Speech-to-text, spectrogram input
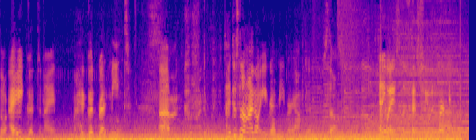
So I ate good tonight. I had good red meat. Um, I just don't. I don't eat red meat very often. So, anyways, let's head to the park.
